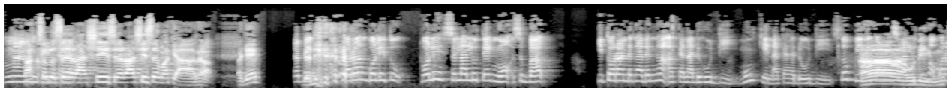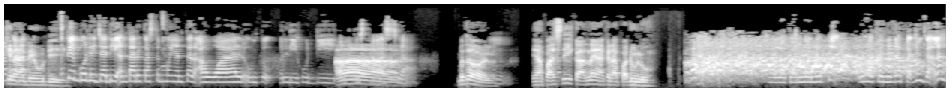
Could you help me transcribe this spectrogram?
Hmm, aku selalu saya rashi, saya rashi saya makin ah, tak. Okey? Tapi Jadi- korang boleh tu boleh selalu tengok sebab kita orang dengar-dengar akan ada hoodie. Mungkin akan ada hoodie. So bila Ah, selalu hoodie. tengok Mungkin korang ada hoodie. Mungkin boleh jadi antara customer yang terawal untuk beli hoodie Ah. Asia. Betul. Hmm. Yang pasti Kalna yang akan dapat dulu. Kalau kena dapat, Tuhan kena dapat jugalah.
